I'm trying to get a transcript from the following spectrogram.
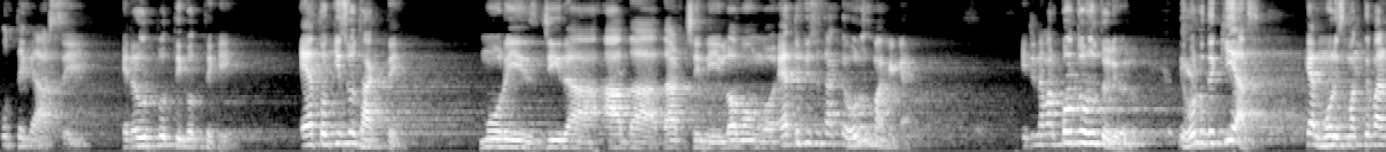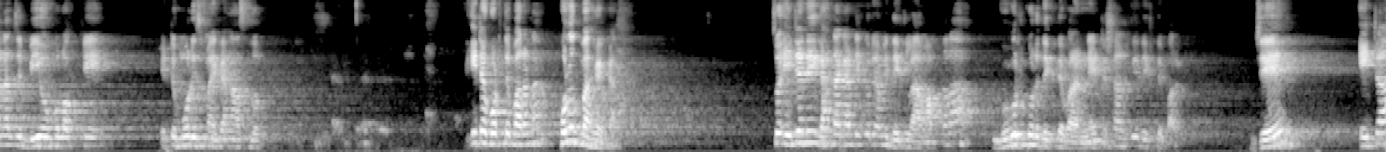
কোথেকে আসে এটার উৎপত্তি থেকে এত কিছু থাকতে। মরিচ, জিরা, আদা, দারচিনি, লবঙ্গ, এত কিছু থাকতে হলুদ মাখে কেন? এটা আমার কৌতূহল তৈরি হলো। হলুদে কি আছে? কেন মরিচ মাখতে পারে না যে বিয়ে উপলক্ষে একটু মরিচ মাখে কেন আসলো? এটা করতে পারে না, হলুদ মাখে কেন? তো এটা নিয়ে ঘাটাঘাটি করে আমি দেখলাম, আপনারা গুগল করে দেখতে পারেন, নেটে সার্চ দিয়ে দেখতে পারেন, যে এটা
